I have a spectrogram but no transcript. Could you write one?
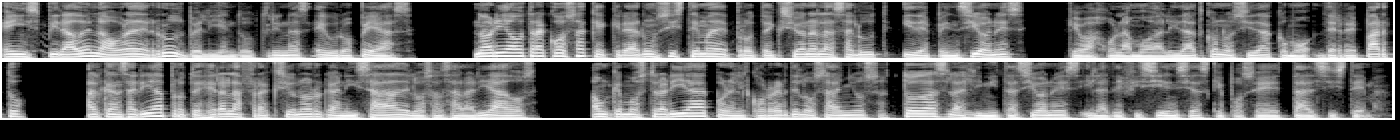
e inspirado en la obra de Roosevelt y en doctrinas europeas, no haría otra cosa que crear un sistema de protección a la salud y de pensiones que bajo la modalidad conocida como de reparto alcanzaría a proteger a la fracción organizada de los asalariados aunque mostraría con el correr de los años todas las limitaciones y las deficiencias que posee tal sistema.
